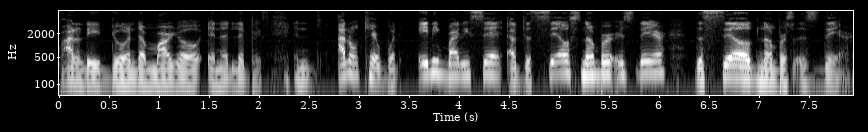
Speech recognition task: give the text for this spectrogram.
finally doing the Mario in the Olympics. And I don't care what anybody said. If the sales number is there, the sales numbers is there.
